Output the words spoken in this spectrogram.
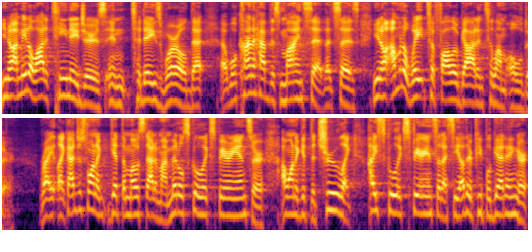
You know, I meet a lot of teenagers in today's world that uh, will kind of have this mindset that says, you know, I'm going to wait to follow God until I'm older, right? Like, I just want to get the most out of my middle school experience, or I want to get the true, like, high school experience that I see other people getting, or,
